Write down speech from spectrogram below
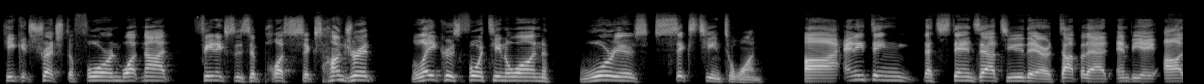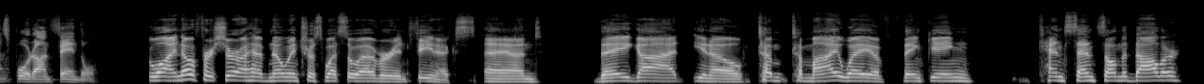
He could stretch to four and whatnot. Phoenix is at plus 600. Lakers 14 to 1. Warriors 16 to 1. Uh, anything that stands out to you there, top of that NBA odds board on FanDuel? Well, I know for sure I have no interest whatsoever in Phoenix. And they got, you know, to, to my way of thinking, 10 cents on the dollar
